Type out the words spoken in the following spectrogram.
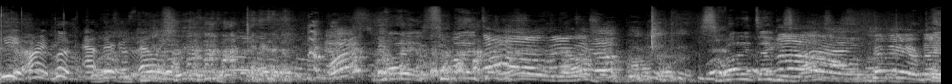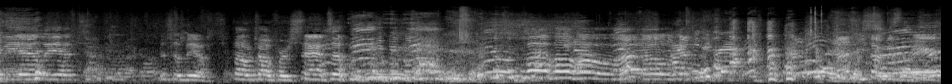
see. All right, look, uh, there goes Ellie. What? Somebody, somebody, Oh, there we go. take, somebody take his. Oh, come here, baby Elliot. This will be a photo for Santa. ho, ho, ho. Uh-oh. You talking about beard?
